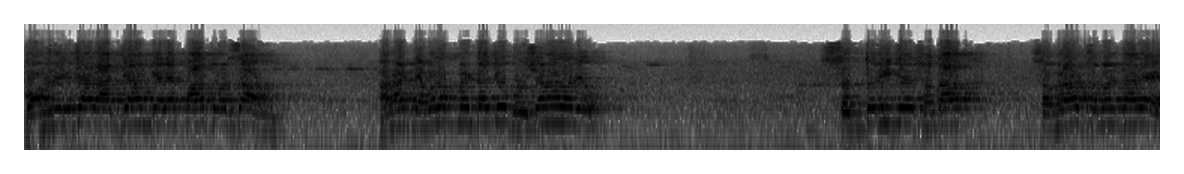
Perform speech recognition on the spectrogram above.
काँग्रेसच्या राज्यान गेल्या पाच वर्सांत हांगा डेव्हलपमेंटाच्यो घोशणा जाल्यो सत्तरीचे स्वताक सम्राट समजणारे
